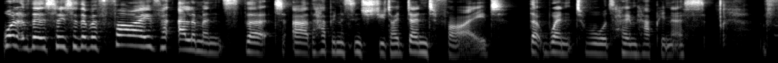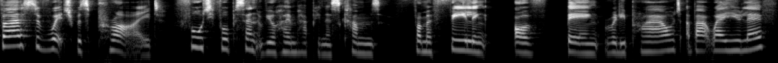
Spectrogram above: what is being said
one of the so so there were five elements that uh, the Happiness Institute identified that went towards home happiness. First of which was pride. Forty-four percent of your home happiness comes from a feeling of being really proud about where you live.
